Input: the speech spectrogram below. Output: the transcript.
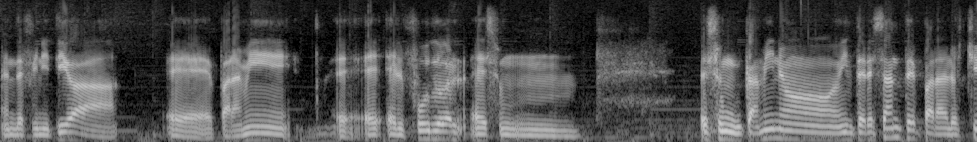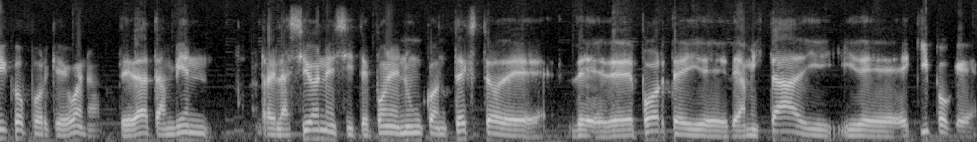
en definitiva, eh, para mí el fútbol es un es un camino interesante para los chicos porque bueno te da también relaciones y te pone en un contexto de, deporte y de, amistad y, de equipo que,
